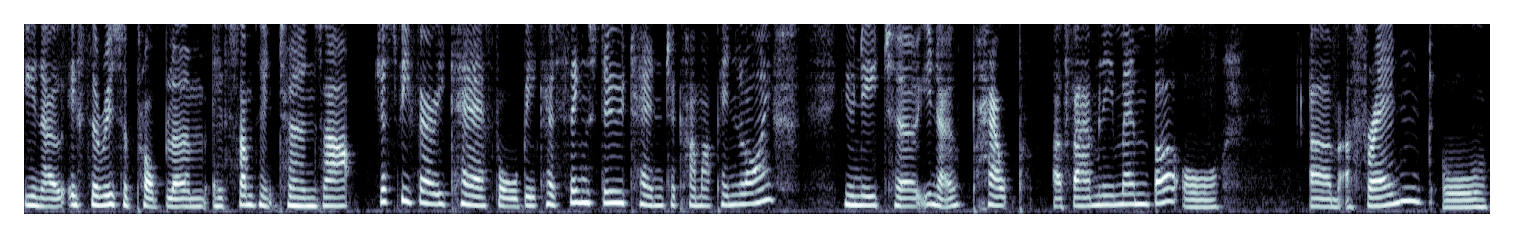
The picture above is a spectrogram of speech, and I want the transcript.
you know, if there is a problem, if something turns up, just be very careful because things do tend to come up in life. You need to, you know, help a family member or um, a friend or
